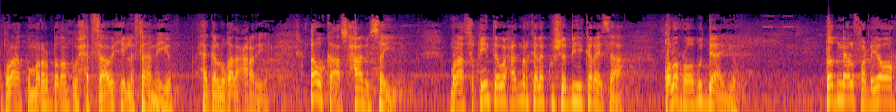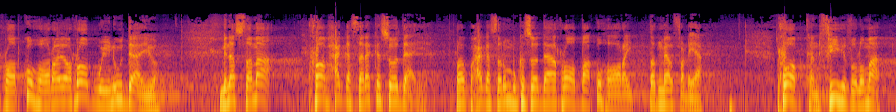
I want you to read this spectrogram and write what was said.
Qur'aanku marar badan buu xadfaa wixii la fahmayo xagga luqada carabiga. Aw ka asxaabi sayib. Munaafiqiinta waxaad mar kale ku shabihi karaysaa qolo roob u daayo. Dad meel fadhiya oo roob ku hooray oo roob weyn u daayo. Min asamaa roob xagga sare ka soo daaya roobku xagga sarunbuu ka soo daaya roob ku hooray dad meel fadhiya. Roobkan fiihi dulumaad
